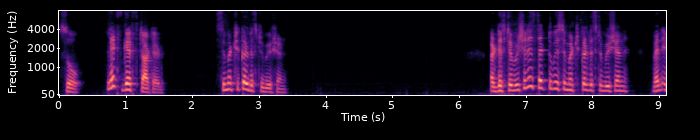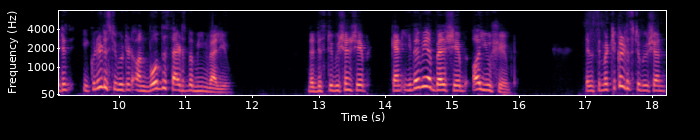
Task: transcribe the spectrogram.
So, let's get started. Symmetrical distribution. A distribution is said to be symmetrical distribution when it is equally distributed on both the sides of the mean value. The distribution shape can either be a bell-shaped or U-shaped. In symmetrical distribution,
